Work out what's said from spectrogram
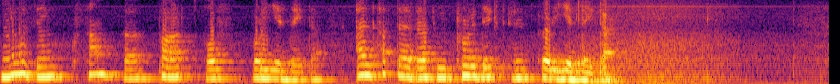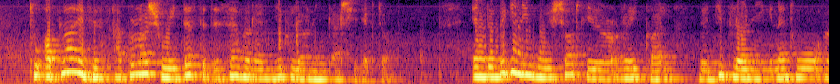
using some uh, part of real data and after that we predict in real data. To apply this approach we tested several deep learning architecture. In the beginning we shortly recall the deep learning network, uh,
